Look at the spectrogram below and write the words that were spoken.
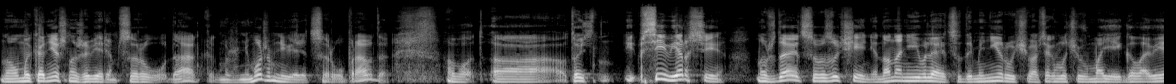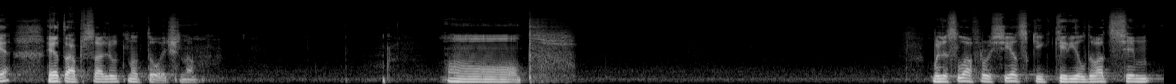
но мы, конечно же, верим ЦРУ, да, как мы же не можем не верить ЦРУ, правда, вот, а, то есть все версии нуждаются в изучении, но она не является доминирующей, во всяком случае, в моей голове, это абсолютно точно. Болеслав Русецкий, Кирилл, 27 ну,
